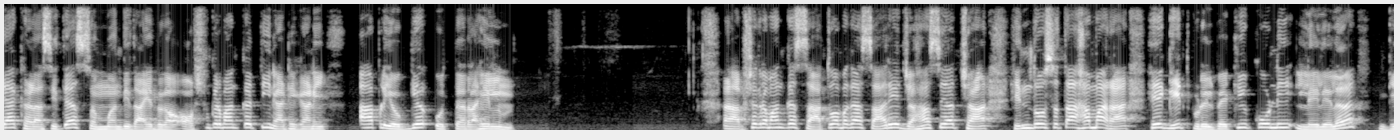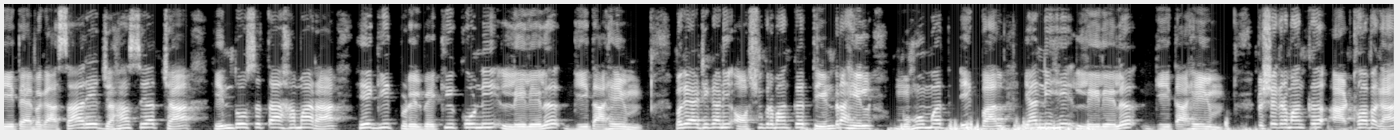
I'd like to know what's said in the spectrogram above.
या खेळाशी त्या संबंधित आहेत. बघा ऑप्शन क्रमांक तीन या ठिकाणी आपले योग्य उत्तर राहील. ऑप्शन क्रमांक सातवा बघा सारे जहाँ से अच्छा हिंदोस्ता हमारा हे गीत पुढीलपैकी कोणी लिहिलेलं गीत आहे बघा. सारे जहाँ से अच्छा हिंदोस्ता हमारा हे गीत पुढीलपैकी कोणी लिहिलेलं गीत आहे. बघा या ठिकाणी ऑप्शन क्रमांक तीन राहील मोहम्मद इक्बाल यांनी हे लिहिलेलं गीत आहे. प्रश्न क्रमांक आठवा बघा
